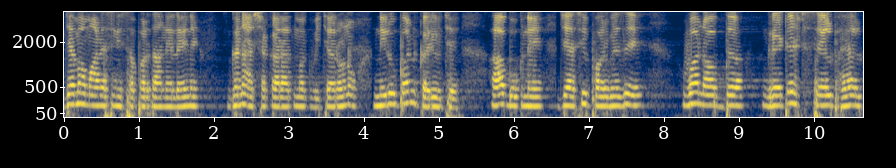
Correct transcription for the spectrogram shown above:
જેમાં માણસની સફળતાને લઈને ઘણા સકારાત્મક વિચારોનું નિરૂપણ કર્યું છે. આ બુકને જેસી ફોર્બેઝે one of the greatest self help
